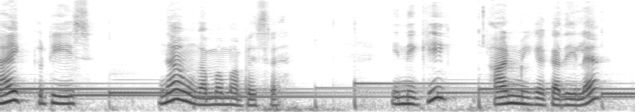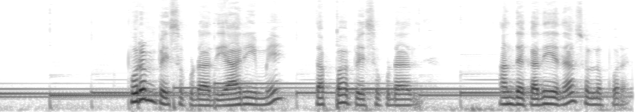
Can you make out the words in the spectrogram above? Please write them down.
ஹாய் குட்டீஸ் நான் உங்கள் அம்மம்மா பேசுகிறேன் இன்றைக்கி ஆன்மீக கதையில் புறம் பேசக்கூடாது யாரையுமே தப்பாக பேசக்கூடாது. அந்த கதையை தான் சொல்ல போகிறேன்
